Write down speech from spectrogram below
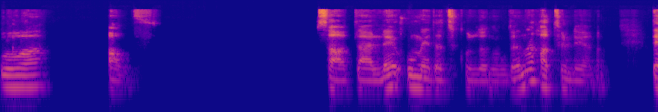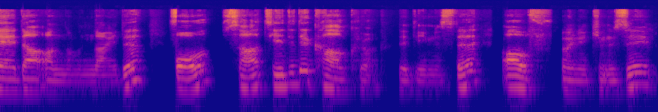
Uhr auf. Saatlerle um edatı kullanıldığını hatırlayalım. D'da anlamındaydı. O saat 7'de kalkıyor dediğimizde auf örnekimizi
